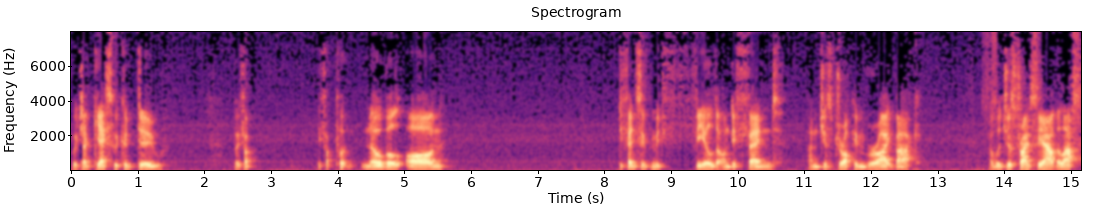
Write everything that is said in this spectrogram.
Which I guess we could do. But if I if I put Noble on defensive midfielder on defend and just drop him right back. And we'll just try and see out the last,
